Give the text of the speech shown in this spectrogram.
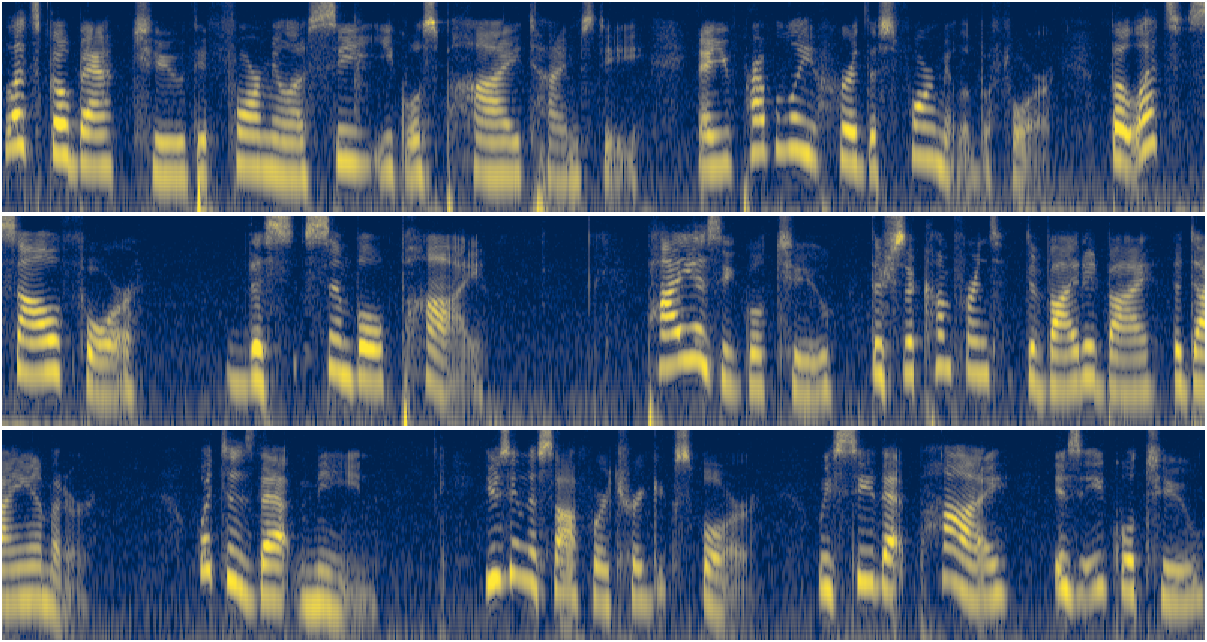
Let's go back to the formula c equals pi times d. Now you've probably heard this formula before, but let's solve for this symbol pi. Pi is equal to the circumference divided by the diameter. What does that mean? Using the software Trig Explorer, we see that pi is equal to,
